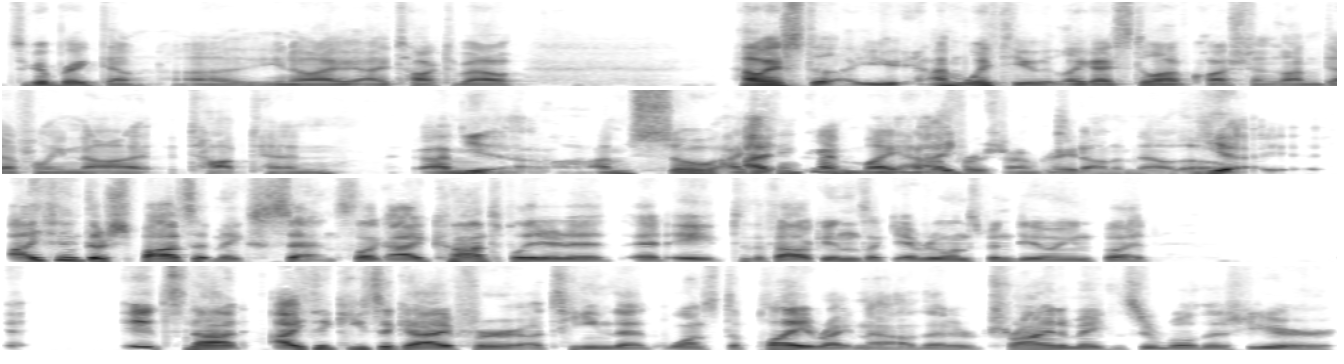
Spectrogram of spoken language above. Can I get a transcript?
it's a good breakdown. Uh, you know, I, I talked about how I still you, I'm with you. Like I still have questions. I'm definitely not top ten. I'm yeah. I'm so I, I think I might have a I, first round grade on him now though. Yeah, I think there's spots that make sense. Like I contemplated it at eight to the Falcons, like everyone's been doing, but it's not. I think he's a guy for a team that wants to play right now, that are trying to make the Super Bowl this year.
